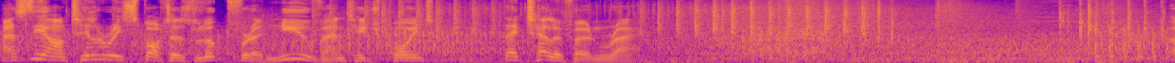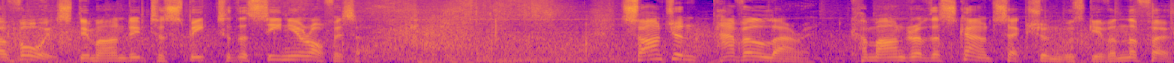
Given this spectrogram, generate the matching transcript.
As the artillery spotters looked for a new vantage point, their telephone rang. A voice demanded to speak to the senior officer. Sergeant Pavel Larin, commander of the scout section, was given the phone.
